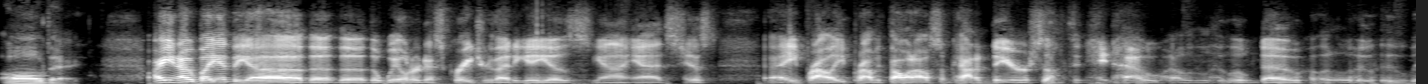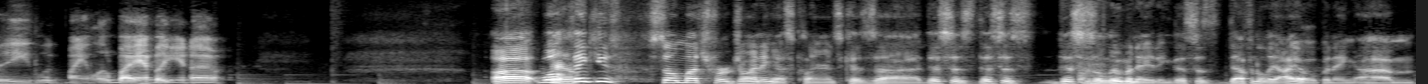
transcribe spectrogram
all day Or, you know, being the uh the the the wilderness creature that he is, yeah, yeah, it's just uh, he probably probably thought I was some kind of deer or something, you know, a little, a little doe, a little who little man, little Bambi, you know. Uh well Yeah. thank you so much for joining us clarence because uh this is this is this is illuminating this is definitely eye-opening um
